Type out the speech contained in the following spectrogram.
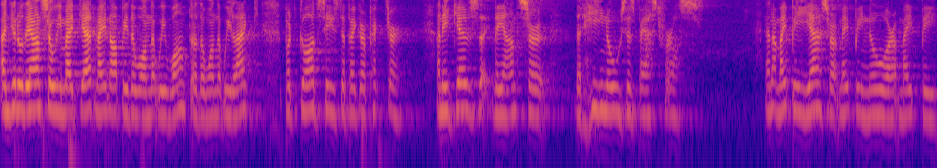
And you know, the answer we might get might not be the one that we want or the one that we like, but God sees the bigger picture. And He gives the answer that He knows is best for us. And it might be yes, or it might be no, or it might be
